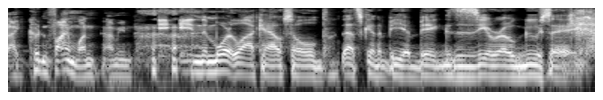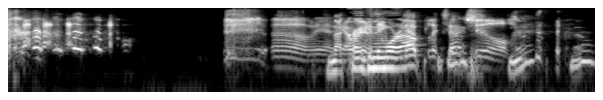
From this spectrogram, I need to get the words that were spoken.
I couldn't find one. I mean, In the Mortlock household, that's going to be a big zero goose egg. Oh man, not Yeah, we're cranking gonna any more take out. Netflix and Max? chill. No? No?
